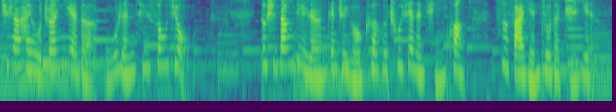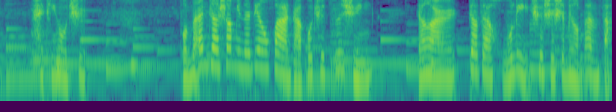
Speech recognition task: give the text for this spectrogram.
居然还有专业的无人机搜救，都是当地人根据游客会出现的情况自发研究的职业，还挺有趣。我们按照上面的电话打过去咨询，然而掉在湖里确实是没有办法。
